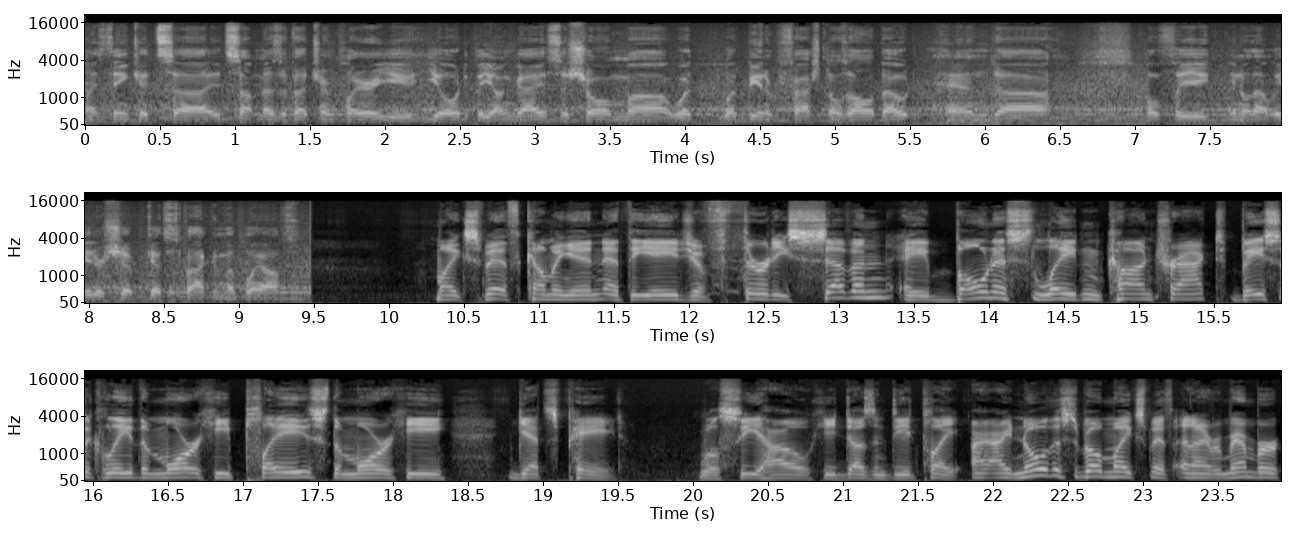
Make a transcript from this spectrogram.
I think it's uh, it's something as a veteran player you, you owe to the young guys to show them uh, what what being a professional is all about, and uh, hopefully, you know, that leadership gets us back in the playoffs. Mike Smith coming in at the age of 37, a bonus laden contract. Basically, the more he plays, the more he gets paid. We'll see how he does indeed play. I, I know this about Mike Smith, and I remember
